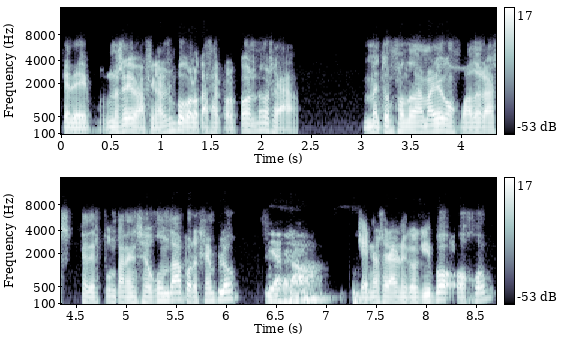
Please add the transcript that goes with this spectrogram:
Que de, no sé, al final es un poco lo que hace Alcorcón, ¿no? O sea, meto un fondo de armario con jugadoras que despuntan en segunda, por ejemplo, Ya está. que no será el único equipo, ojo,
